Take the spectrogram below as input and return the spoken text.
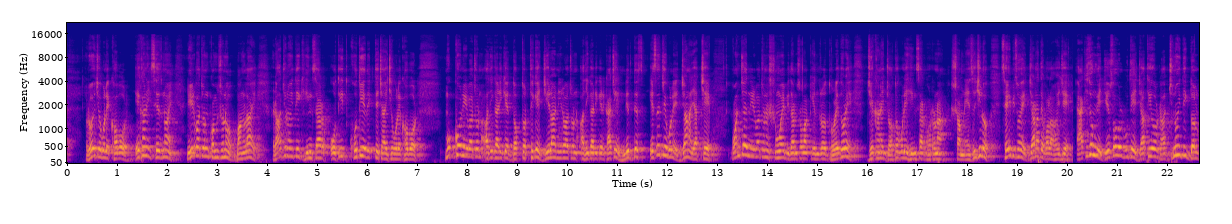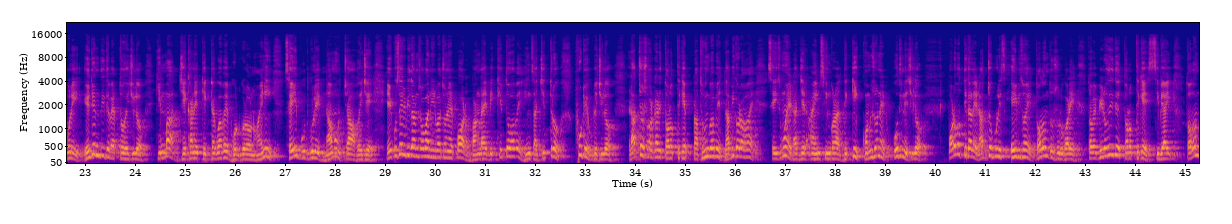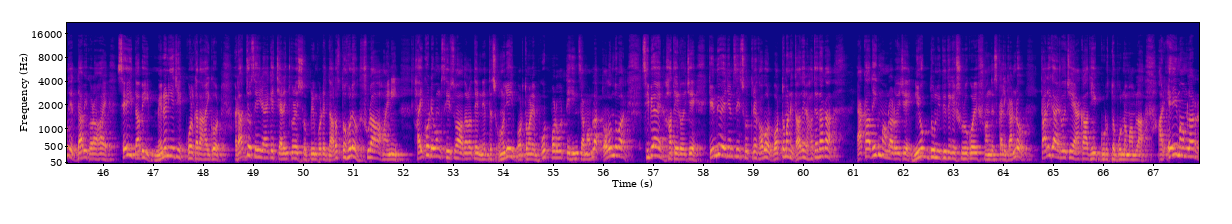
রয়েছে বলে খবর। এখানেই শেষ নয়, নির্বাচন কমিশনও বাংলায় রাজনৈতিক হিংসার অতীত খতিয়ে দেখতে চাইছে বলে খবর। মুখ্য নির্বাচন আধিকারিকের দপ্তর থেকে জেলা নির্বাচন আধিকারিকের কাছে নির্দেশ এসেছে বলে জানা যাচ্ছে। পঞ্চায়েত নির্বাচনের সময় বিধানসভা কেন্দ্র ধরে ধরে যেখানে যতগুলি হিংসার ঘটনা সামনে এসেছিল, সেই বিষয়ে জানাতে বলা হয়েছে। একই সঙ্গে যে সকল বুথে জাতীয় রাজনৈতিক দলগুলি এজেন্ট দিতে ব্যর্থ হয়েছিল কিংবা যেখানে ঠিকঠাকভাবে ভোট গ্রহণ হয়নি, সেই বুথগুলির নামও চাওয়া হয়েছে। একুশের বিধানসভা নির্বাচনের পর বাংলায় বিক্ষিপ্তভাবে হিংসার চিত্র ফুটে উঠেছিল। রাজ্য সরকারের তরফ থেকে প্রাথমিকভাবে দাবি করা হয়, সেই সময় রাজ্যের আইন শৃঙ্খলার দিকটি কমিশনের অধীনে ছিল। পরবর্তীকালে রাজ্য পুলিশ এই বিষয়ে তদন্ত শুরু করে। তবে বিরোধীদের তরফ থেকে সিবিআই তদন্তের দাবি করা হয়। সেই দাবি মেনে নিয়েছে কলকাতা হাইকোর্ট। রাজ্য সেই রায়কে চ্যালেঞ্জ করে সুপ্রিম কোর্টের দ্বারস্থ হলেও সুরাহা হয়নি। হাইকোর্ট এবং শীর্ষ আদালতের নির্দেশ অনুযায়ী বর্তমানে ভোট পরবর্তী হিংসা মামলার তদন্তভার সিবিআইয়ের হাতে রয়েছে। কেন্দ্রীয় এজেন্সির সূত্রে খবর, বর্তমানে তাদের হাতে থাকা একাধিক মামলা রয়েছে। নিয়োগ দুর্নীতি থেকে শুরু করে সন্দেশকালী কাণ্ড, তালিকায় রয়েছে একাধিক গুরুত্বপূর্ণ মামলা। আর এই মামলার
